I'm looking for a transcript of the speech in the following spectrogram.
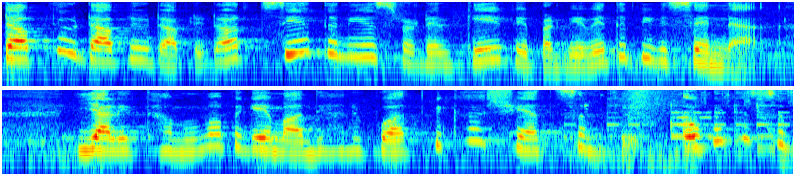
www.siyathnews.lk වෙබ් අඩවිය වෙත පිවිසෙන්න. යළිත් හමුම අපගේ මධ්‍යහන පුවත් විකාශයත් සමග ඔබට සුබ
